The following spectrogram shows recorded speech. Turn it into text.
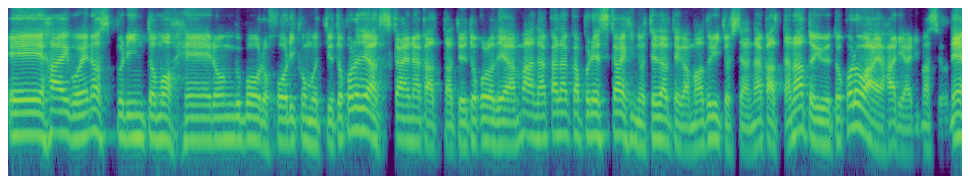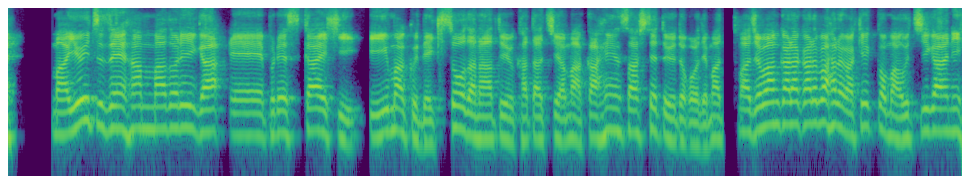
えー、背後へのスプリントも、えー、ロングボール放り込むっていうところでは使えなかったというところでは、まあ、なかなかプレス回避の手立てがマドリーとしてはなかったなというところはやはりありますよね。まあ、唯一前半マドリーが、えー、プレス回避うまくできそうだなという形は、まあ、可変させてというところで、まあ、まあ、序盤からカルバハルが結構まあ内側に、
